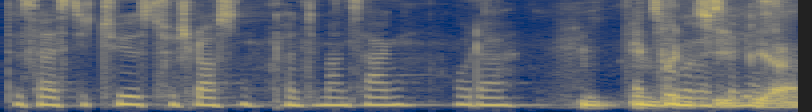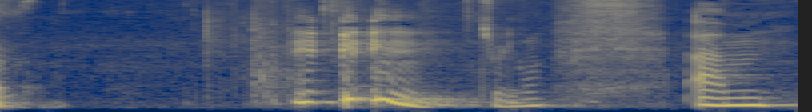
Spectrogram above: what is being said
Das heißt, die Tür ist verschlossen, könnte man sagen, oder? Im, im Prinzip, ja. Entschuldigung. Ähm,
